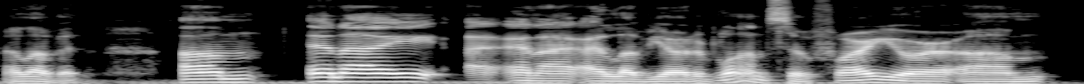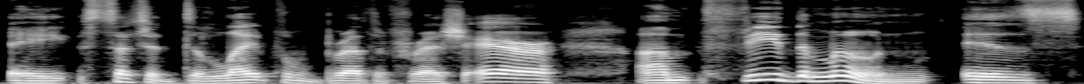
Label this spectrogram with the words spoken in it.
I love it. Um, and I, and I, I love Yard of Blonde so far. You're, um, a, such a delightful breath of fresh air. Um, Feed the Moon is,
